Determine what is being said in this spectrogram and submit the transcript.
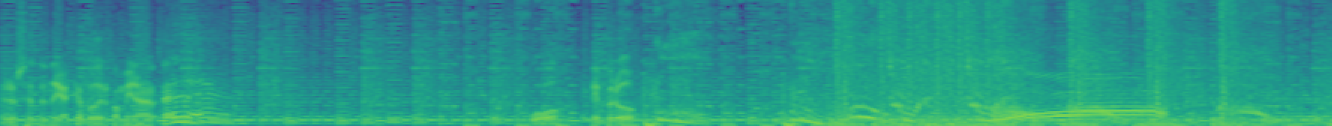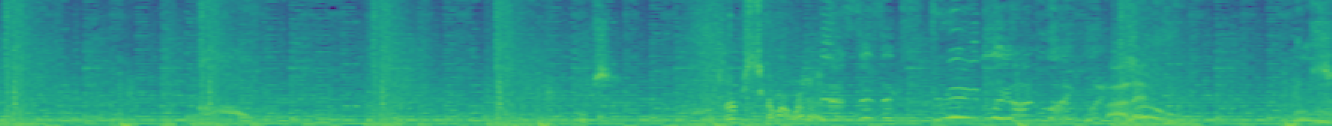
Pero se tendrían que poder combinar. ¡Eh! ¡Wow! ¡Qué pro! Ups. Ups, ¿cómo huele? This is extremely unlikely. Vale. Ups.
